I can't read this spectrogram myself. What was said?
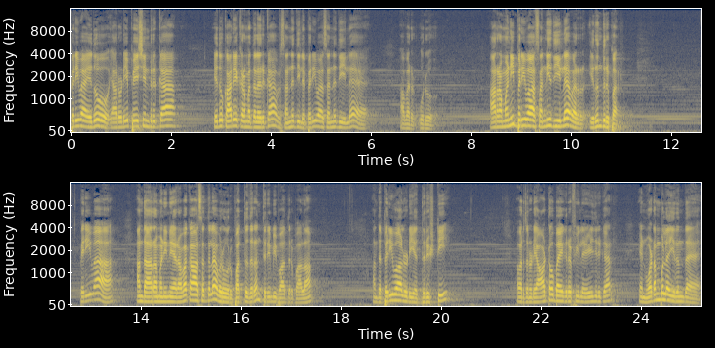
பெரியவா ஏதோ யாரோடைய பேஷண்ட் இருக்கா? ஏதோ காரியக்கிரமத்தில் இருக்கா? அவர் சன்னதியில் பெரியவா சன்னதியில் அவர் ஒரு அரை மணி பெரியவா சந்நிதியில் அவர் இருந்திருப்பார். பெரியவா அந்த அரை மணி நேர அவகாசத்தில் அவர் ஒரு பத்து தரம் திரும்பி பார்த்துருப்பாளாம். அந்த பெரியவாளுடைய திருஷ்டி அவர் தன்னுடைய ஆட்டோபயோகிராஃபியில் எழுதியிருக்கார். என் உடம்புல இருந்த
